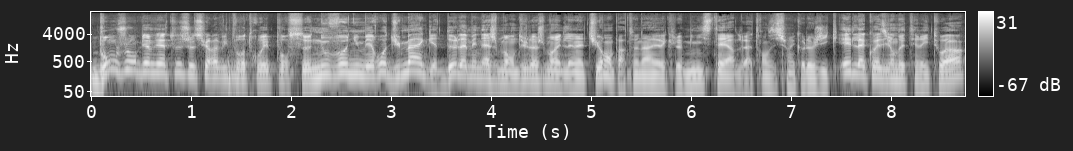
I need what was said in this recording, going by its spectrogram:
Bonjour, bienvenue à tous, je suis ravi de vous retrouver pour ce nouveau numéro du MAG de l'aménagement, du logement et de la nature en partenariat avec le ministère de la Transition écologique et de la cohésion des territoires.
